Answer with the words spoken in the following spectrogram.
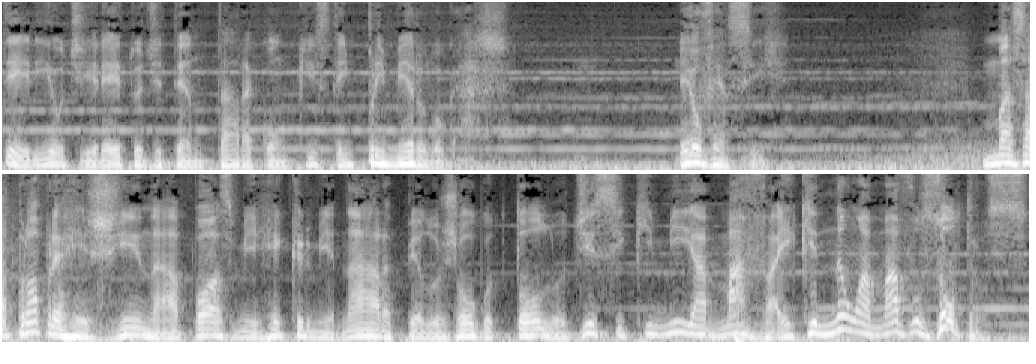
teria o direito de tentar a conquista em primeiro lugar. Eu venci. Mas a própria Regina, após me recriminar pelo jogo tolo, disse que me amava e que não amava os outros.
